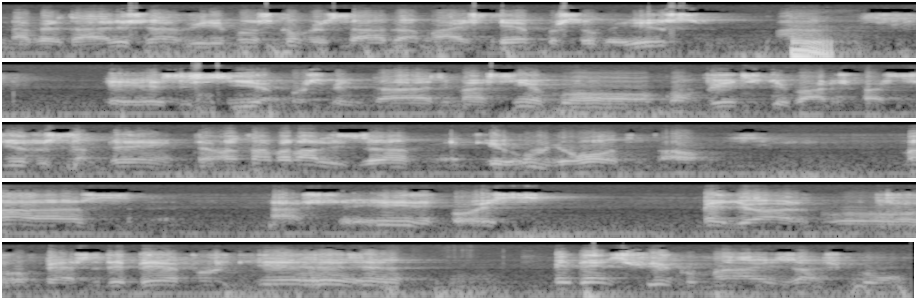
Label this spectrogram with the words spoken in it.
na verdade, já havíamos conversado há mais tempo sobre isso. Hum. Existia a possibilidade, mas tinha com convite de vários partidos também. Então, eu estava analisando entre um e outro e tal. Mas achei depois melhor o PSDB porque me identifico mais, acho, com o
